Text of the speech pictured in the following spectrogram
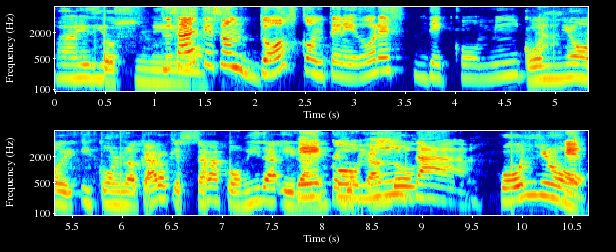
Ay, Dios mío. Tú sabes que son dos contenedores de comida. Coño, y, con lo caro que está la comida y la de gente buscando. comida. Coño. Eh,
